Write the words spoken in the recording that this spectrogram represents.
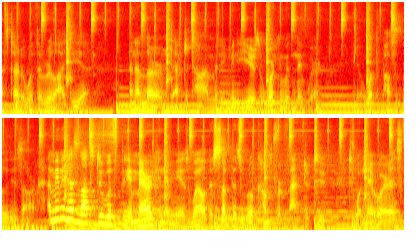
I started with a real idea and I learned after time, many, many years of working with knitwear, you know, what the possibilities are. And maybe it has a lot to do with the American in me as well. There's, some, there's a real comfort factor to, to what knitwear is.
